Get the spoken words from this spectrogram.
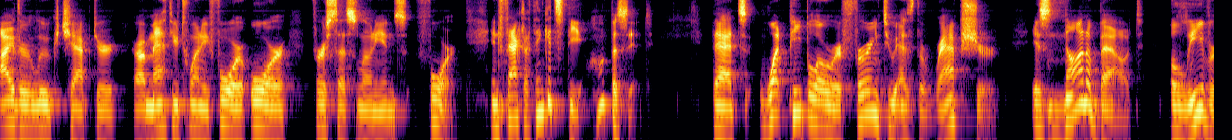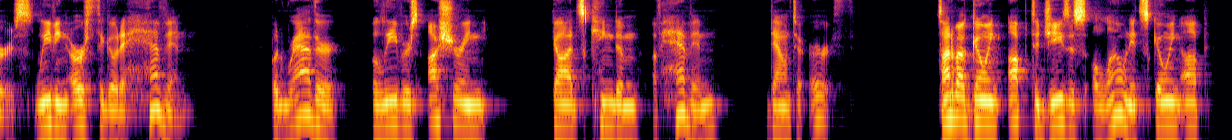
either Luke chapter or uh, Matthew 24 or 1 Thessalonians 4. In fact, I think it's the opposite. That what people are referring to as the rapture is not about believers leaving earth to go to heaven, but rather believers ushering God's kingdom of heaven down to earth. It's not about going up to Jesus alone, it's going up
